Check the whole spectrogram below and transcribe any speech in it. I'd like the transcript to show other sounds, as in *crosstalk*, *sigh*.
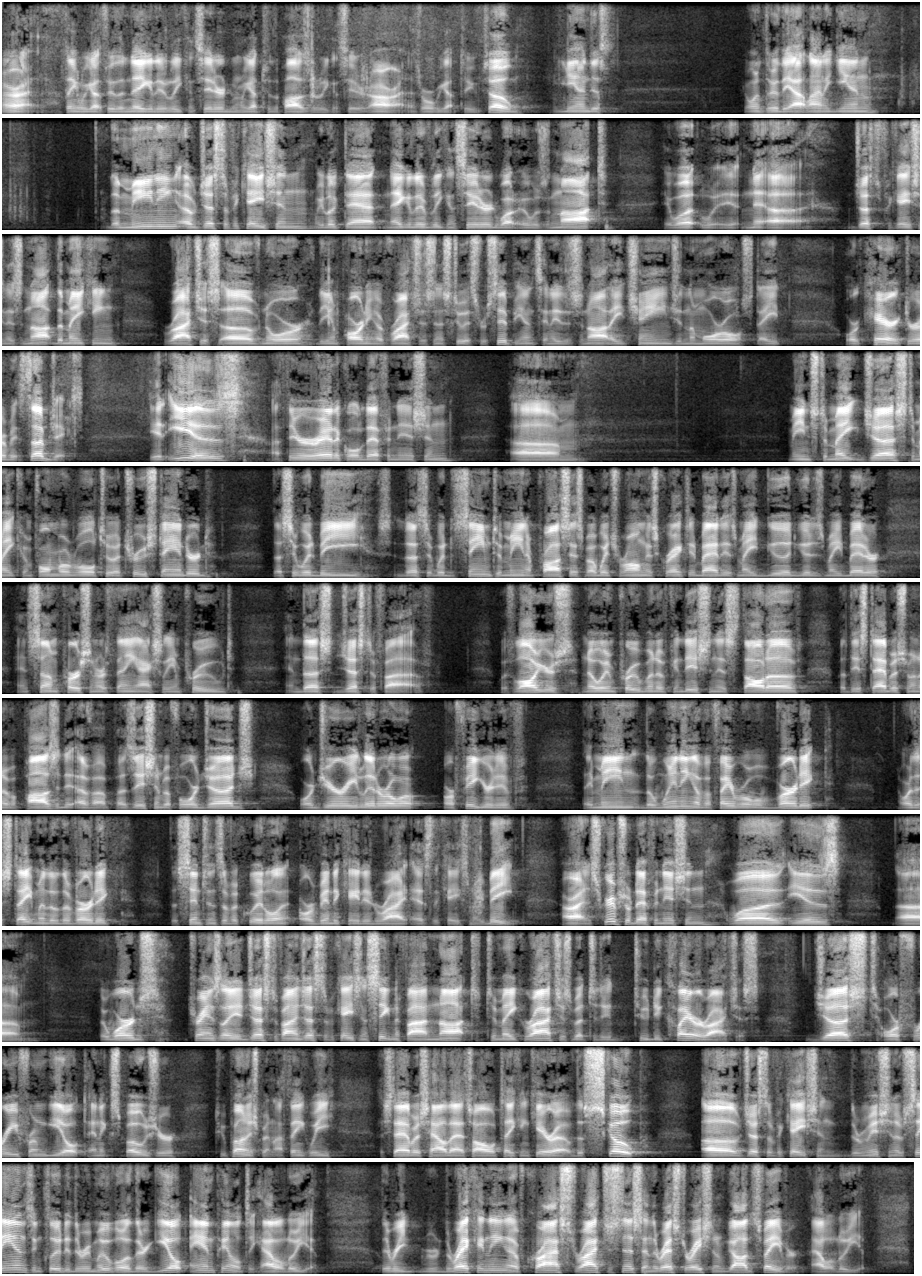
All right. I think we got through the negatively considered and we got to the positively considered. All right. That's where we got to. So, again, just going through the outline again. The meaning of justification, we looked at, negatively considered what it was not. It, what, uh, justification is not the making righteous of, nor the imparting of righteousness to its recipients, and it is not a change in the moral state or character of its subjects. It is a theoretical definition, um, means to make just, to make conformable to a true standard. Thus, it would be. Thus, it would seem to mean a process by which wrong is corrected, bad is made good, good is made better, and some person or thing actually improved, and thus justified. With lawyers, no improvement of condition is thought of, but the establishment of a positive of a position before judge or jury, literal or figurative. They mean the winning of a favorable verdict or the statement of the verdict, the sentence of acquittal or vindicated right, as the case may be. All right, the scriptural definition was is uh, the words translated justify and justification signify not to make righteous, but to, de- to declare righteous, just or free from guilt and exposure to punishment. I think we establish how that's all taken care of. The scope of justification, the remission of sins included the removal of their guilt and penalty. Hallelujah. The, re- the reckoning of Christ's righteousness and the restoration of God's favor. Hallelujah.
